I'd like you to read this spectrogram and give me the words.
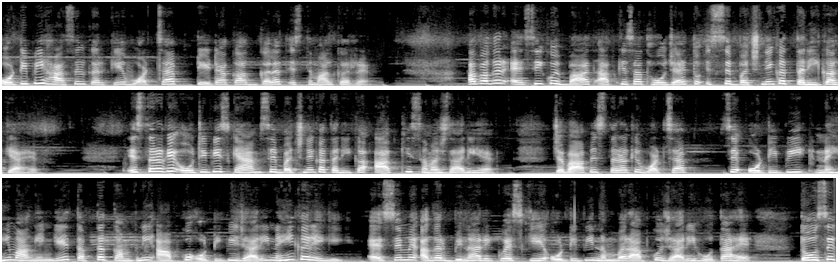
ओटीपी हासिल करके व्हाट्सएप डेटा का गलत इस्तेमाल कर रहे हैं। अब अगर ऐसी कोई बात आपके साथ हो जाए तो इससे बचने का तरीका क्या है? इस तरह के ओटीपी स्कैम से बचने का तरीका आपकी समझदारी है। जब आप इस तरह के व्हाट्सएप से ओटीपी नहीं मांगेंगे, तब तक कंपनी आपको ओटीपी जारी नहीं करेगी। ऐसे में अगर बिना रिक्वेस्ट किए ओटीपी नंबर आपको जारी होता है तो उसे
